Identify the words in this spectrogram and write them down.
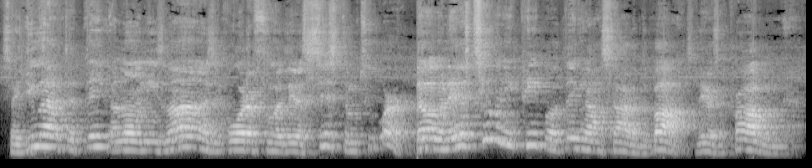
So you have to think along these lines in order for their system to work. So when there's too many people thinking outside of the box, there's a problem now.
